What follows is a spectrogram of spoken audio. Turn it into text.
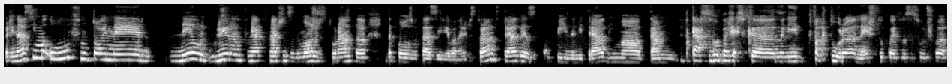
При нас има улов, но той не е не е урегулиран по някакъв начин, за да може ресторанта да ползва тази риба. Нали? Ресторанта трябва да я закупи, нали? трябва да има там касова бележка, нали? фактура, нещо, което да се случва,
